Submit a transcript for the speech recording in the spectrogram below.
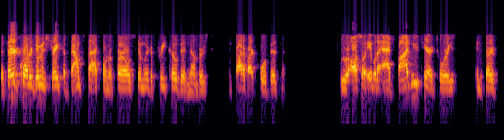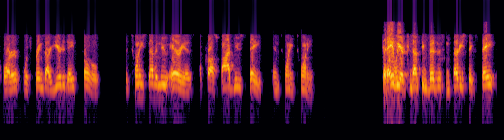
The third quarter demonstrates a bounce back on referrals similar to pre-COVID numbers inside of our core business. We were also able to add five new territories in the third quarter, which brings our year-to-date total to 27 new areas across five new states in 2020. Today, we are conducting business in 36 states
